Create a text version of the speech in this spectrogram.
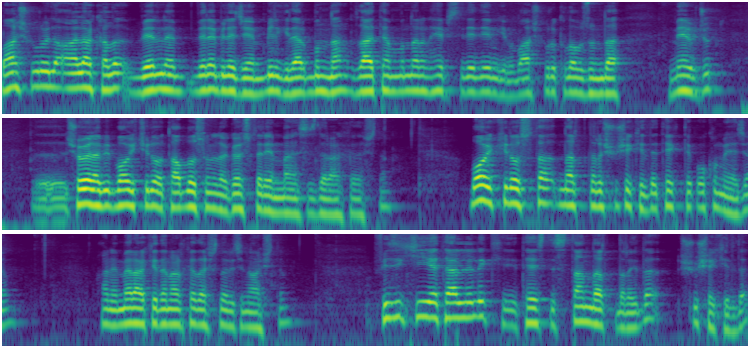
Başvuruyla alakalı verile, verebileceğim bilgiler bunlar. Zaten bunların hepsi dediğim gibi başvuru kılavuzunda mevcut. Ee, şöyle bir boy kilo tablosunu da göstereyim ben sizlere arkadaşlar. Boy kilo standartları şu şekilde tek tek okumayacağım. Hani merak eden arkadaşlar için açtım. Fiziki yeterlilik testi standartları da şu şekilde.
